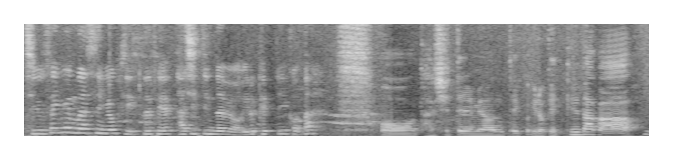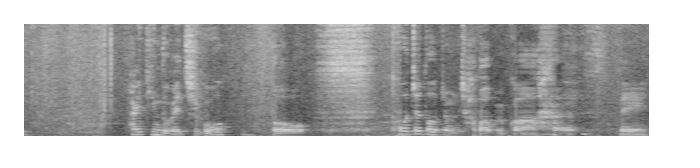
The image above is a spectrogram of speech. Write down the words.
지금 생각나시는 게 혹시 있으세요? 다시 뛴다면 이렇게 뛰거나? 어, 다시 뛰면 뛸- 이렇게 뛰다가 파이팅도 외치고 또 포즈도 좀 잡아볼까. 네.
